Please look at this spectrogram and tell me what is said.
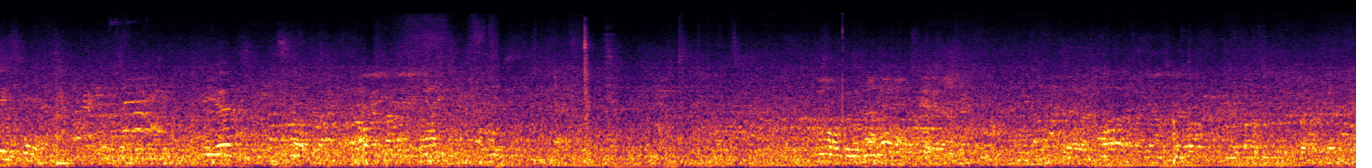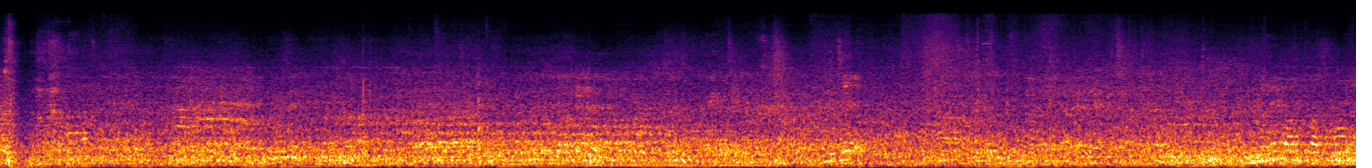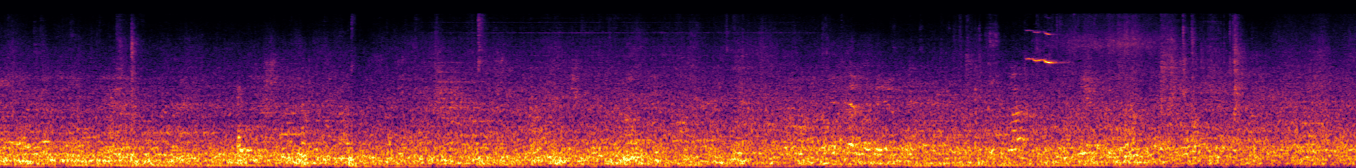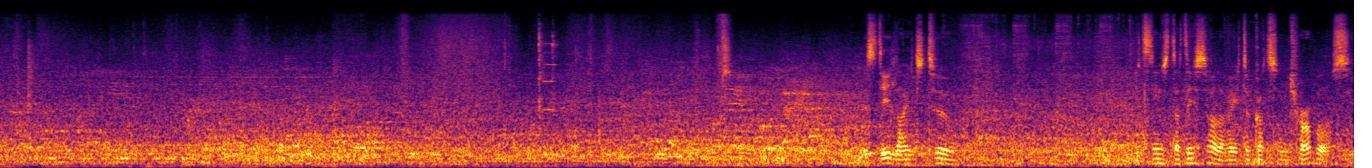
Yes, sir. It's daylight too. It seems that this elevator got some troubles.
